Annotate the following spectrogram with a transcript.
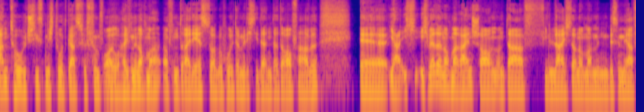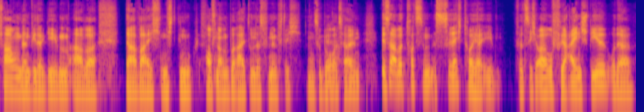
Untold schießt mich tot Gas für 5 Euro. Mhm. Habe ich mir nochmal auf dem 3DS-Store geholt, damit ich die dann da drauf habe. Äh, ja, ich, ich werde da nochmal reinschauen und da vielleicht auch nochmal mit ein bisschen mehr Erfahrung dann wiedergeben. Aber da war ich nicht genug aufnahmebereit, um das vernünftig okay. zu beurteilen. Ist aber trotzdem ist recht teuer eben. 40 Euro für ein Spiel oder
